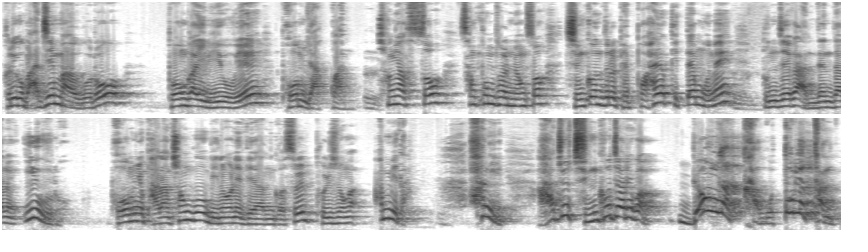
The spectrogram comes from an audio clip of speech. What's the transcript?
그리고 마지막으로 보험 가입 이후에 보험 약관, 청약서, 상품 설명서, 증권들을 배포하였기 때문에 문제가 안 된다는 이유로 보험료 반환 청구 민원에 대한 것을 불송합니다. 아니 아주 증거 자료가 명확하고 뚜렷한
